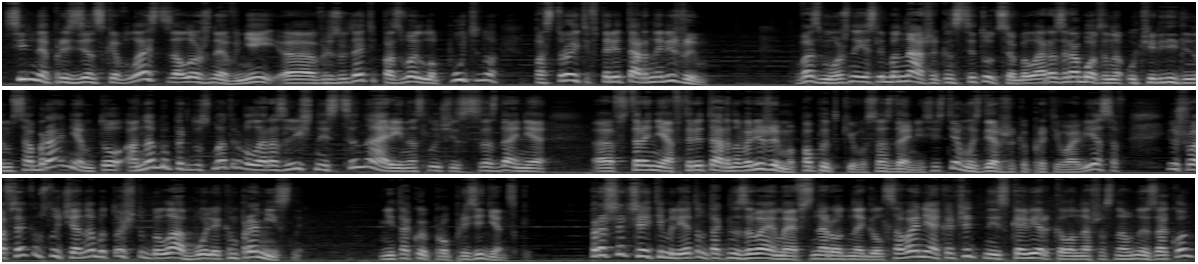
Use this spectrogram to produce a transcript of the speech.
Сильная президентская власть, заложенная в ней, э, в результате позволила Путину построить авторитарный режим. Возможно, если бы наша конституция была разработана учредительным собранием, то она бы предусматривала различные сценарии на случай создания э, в стране авторитарного режима, попытки его создания, систему сдержек и противовесов, и уж во всяком случае она бы точно была более компромиссной, не такой пропрезидентской. Прошедшее этим летом так называемое всенародное голосование окончательно исковеркало наш основной закон,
